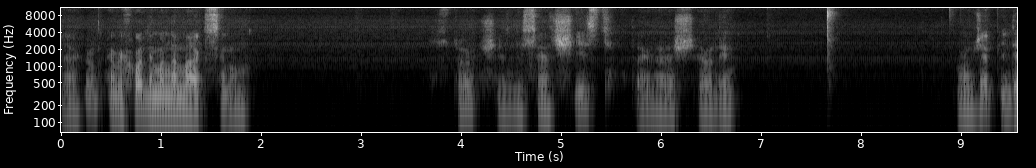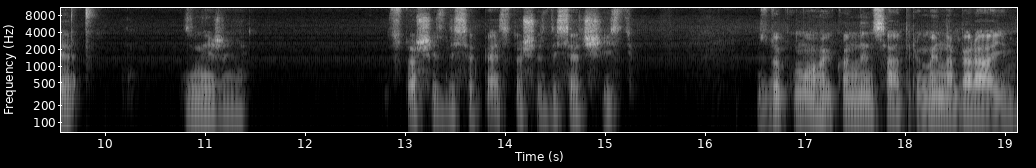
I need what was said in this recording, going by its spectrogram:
так, от ми виходимо на максимум. 166. Так, зараз ще один. Вже піде зниження. 165-166. З допомогою конденсаторів ми набираємо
